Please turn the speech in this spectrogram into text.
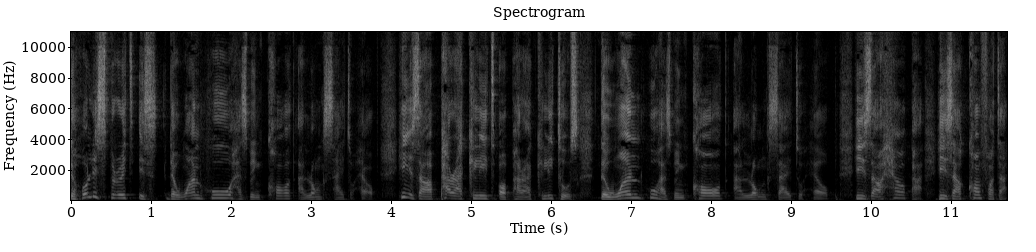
The Holy Spirit is the one who has been called alongside to help. He is our paraclete or parakletos, the one who has been called alongside to help. He's our helper. He's our comforter.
